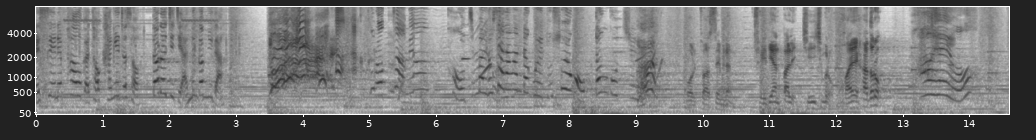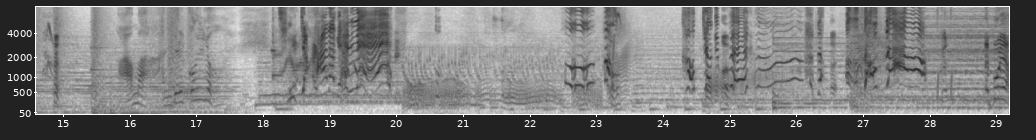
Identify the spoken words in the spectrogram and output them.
SN의 파워가 더 강해져서 떨어지지 않는 겁니다. 그렇다면 거짓말로 사랑한다고 해도 소용없단 거지. 볼트와 세미는 최대한 빨리 진심으로 화해하도록 화해요? 아마 안 될걸요. 진짜 화나게 할래? 어? 갑자기 배가 나, 아, 나온다! 뭐야?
